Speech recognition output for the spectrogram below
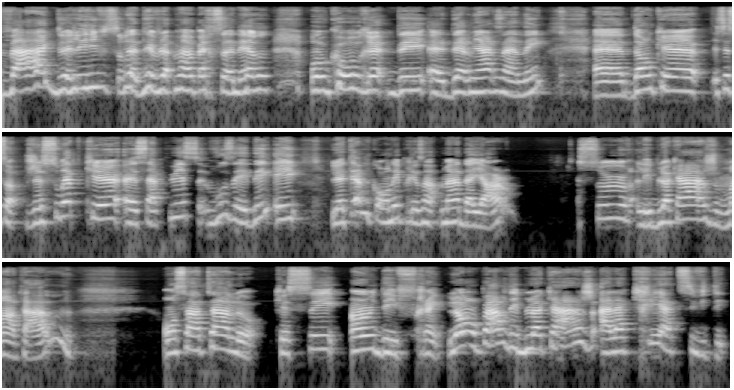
vague de livres sur le développement personnel au cours des euh, dernières années. Euh, donc, c'est ça. Je souhaite que ça puisse vous aider. Et le thème qu'on est présentement d'ailleurs, sur les blocages mentaux, on s'entend là que c'est un des freins. Là, on parle des blocages à la créativité.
